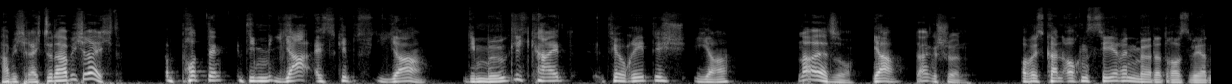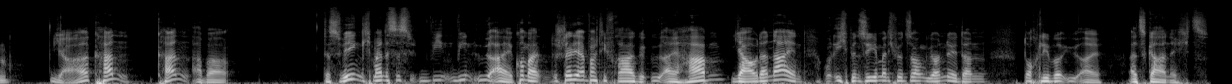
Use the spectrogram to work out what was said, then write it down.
Habe ich recht oder habe ich recht? Poten die, ja, es gibt, ja. Die Möglichkeit, theoretisch, ja. Na also, Ja. Dankeschön. Aber es kann auch ein Serienmörder draus werden. Ja, kann, kann, aber deswegen, ich meine, das ist wie, wie ein Ü-Ei. Guck mal, stell dir einfach die Frage, Ü-Ei haben, ja oder nein? Und ich bin so jemand, ich würde sagen, ja, nee, dann doch lieber Ü-Ei als gar nichts.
